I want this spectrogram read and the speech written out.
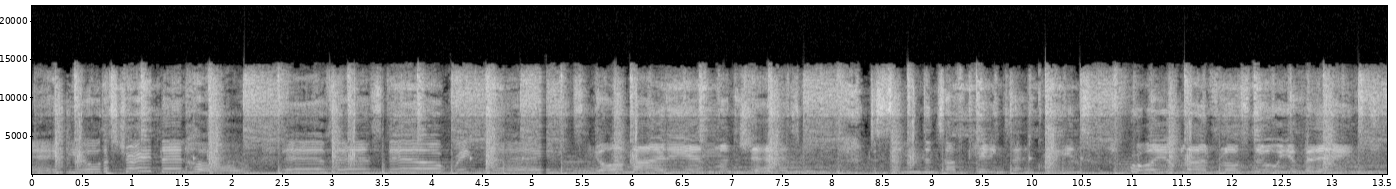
and you the strength and hope lives and still remains. You're mighty and majestic, descendants of kings and queens. Royal blood flows through your veins.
